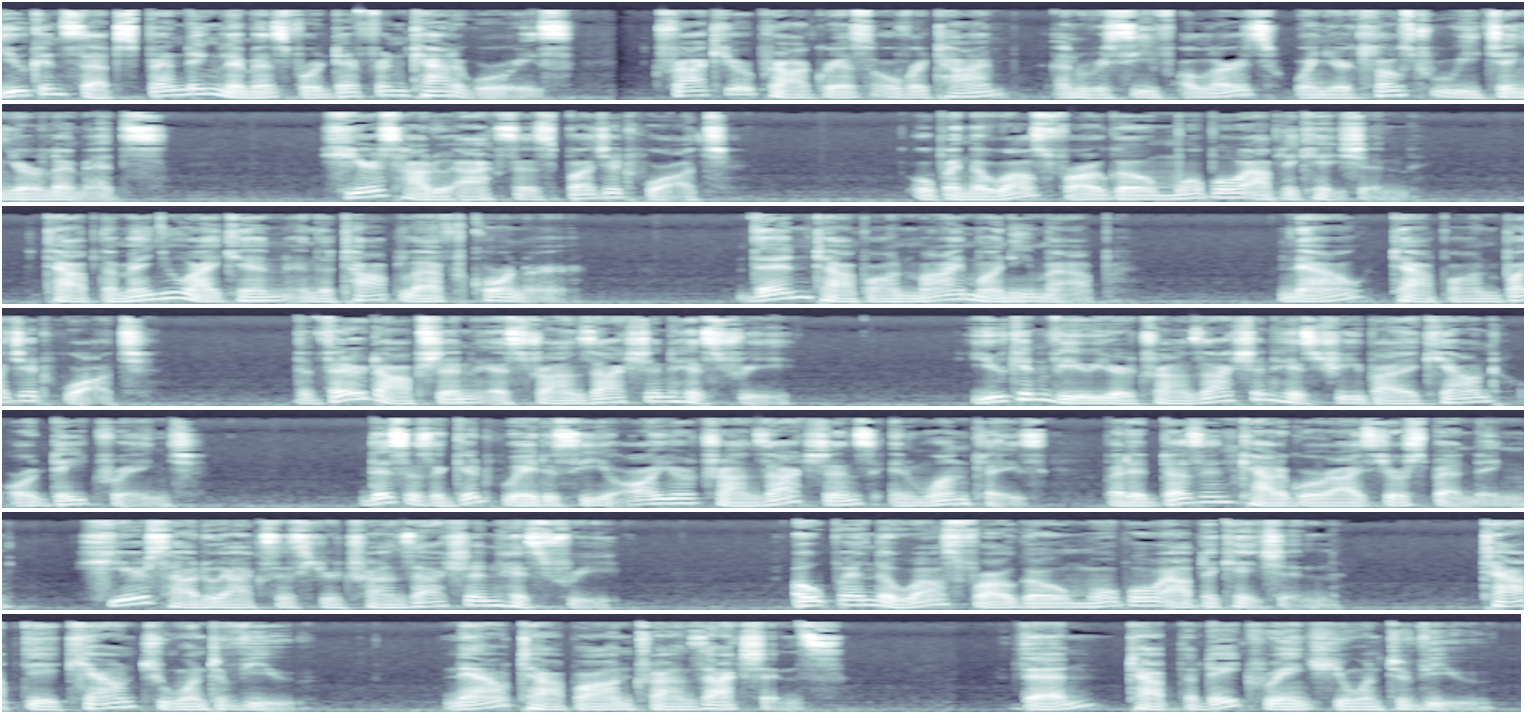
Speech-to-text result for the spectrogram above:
You can set spending limits for different categories, track your progress over time, and receive alerts when you're close to reaching your limits. Here's how to access Budget Watch. Open the Wells Fargo mobile application. Tap the menu icon in the top left corner. Then tap on My Money Map. Now tap on Budget Watch. The third option is Transaction History. You can view your transaction history by account or date range. This is a good way to see all your transactions in one place, but it doesn't categorize your spending. Here's how to access your transaction history. Open the Wells Fargo mobile application. Tap the account you want to view. Now tap on Transactions. Then tap the date range you want to view.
